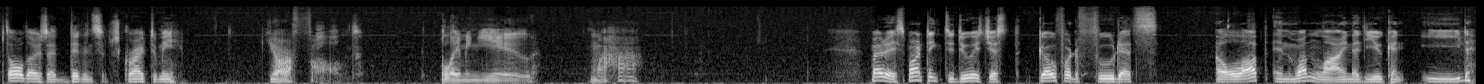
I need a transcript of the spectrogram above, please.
But all those that didn't subscribe to me, your fault. Blaming you. Mwaha. By the way, smart thing to do is just go for the food that's a lot in one line that you can eat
